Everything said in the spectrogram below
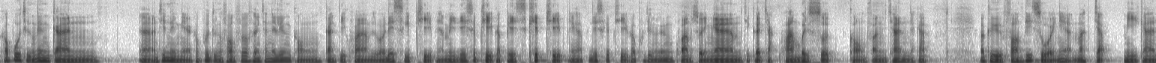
เขาพูดถึงเรื่องการ อันที่หนึ่งเนี่ยเขาพูดถึง form fill function ในเรื่องของการตีความหรือว่า descriptive นะมี descriptive กับ prescriptive นะครับ descriptive ก็พูดถึงเรื่องความสวยงามที่เกิดจากความบริสุทธิ์ของฟังก์ชันนะครับ ก็คือฟอร์มที่สวยเนี่ยมักจะมีการ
